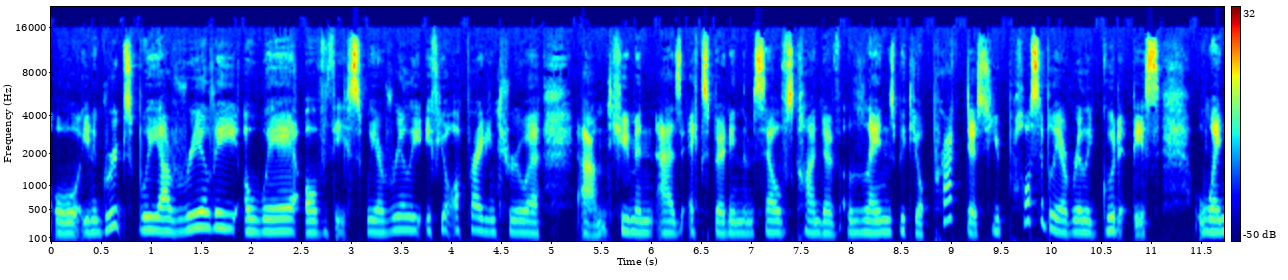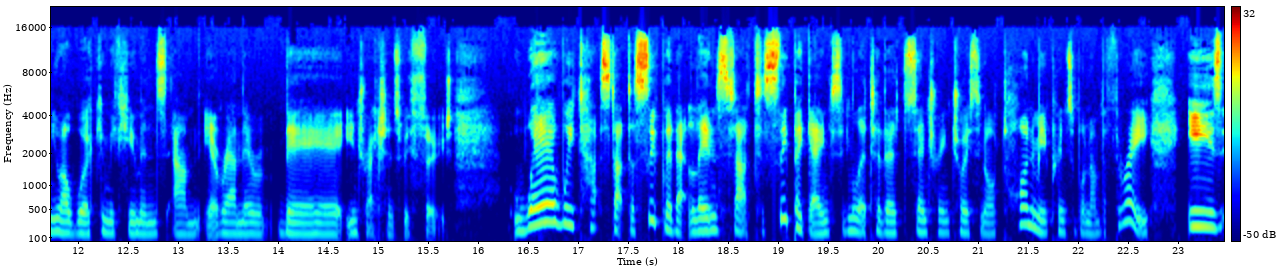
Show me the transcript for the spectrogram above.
or in groups, we are really aware of this. We are really, if you're operating through a um, human as expert in themselves kind of lens with your practice, you possibly are really good at this when you are working with humans um, around their their interactions with food. Where we t- start to slip, where that lens start to slip again, similar to the centering choice and autonomy principle number three, is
